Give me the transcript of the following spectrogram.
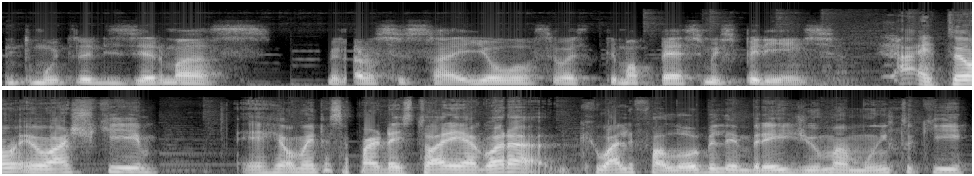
sinto muito a dizer, mas melhor você sair ou você vai ter uma péssima experiência. Ah, então eu acho que é realmente essa parte da história. E agora que o Ali falou, me lembrei de uma muito que.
